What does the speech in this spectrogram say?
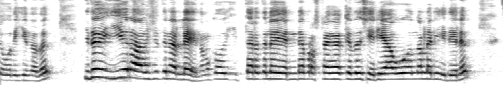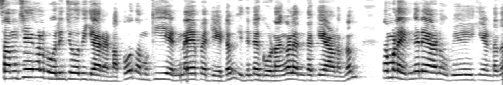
ചോദിക്കുന്നത് ഇത് ഈ ഒരു ആവശ്യത്തിനല്ലേ? നമുക്ക് ഇത്തരത്തിൽ എന്റെ പ്രശ്നങ്ങൾക്ക് ഇത് ശരിയാവുമോ എന്നുള്ള രീതിയിൽ സംശയങ്ങൾ പോലും ചോദിക്കാറുണ്ട്. അപ്പോൾ നമുക്ക് ഈ എണ്ണയെ പറ്റിയിട്ടും ഇതിന്റെ ഗുണങ്ങൾ എന്തൊക്കെയാണെന്നും നമ്മൾ എങ്ങനെയാണ് ഉപയോഗിക്കേണ്ടത്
